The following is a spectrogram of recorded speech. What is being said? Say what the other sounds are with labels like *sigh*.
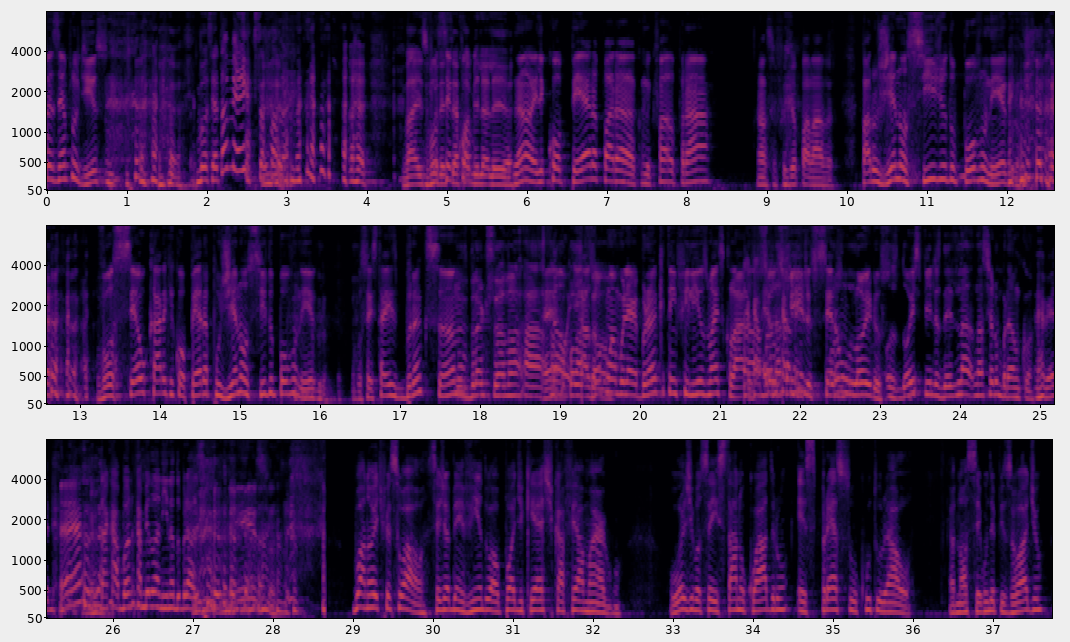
um exemplo disso. *laughs* Você também, você tá falando. *laughs* Vai escurecer Você a co- família alheia. Não, ele coopera para. Como é que fala? Para. Nossa, fugiu a palavra. Para o genocídio do povo negro. *laughs* Você é o cara que coopera para o genocídio do povo negro. Você está esbranquiçando. Esbranquiçando a, a É, população. casou com uma mulher branca e tem filhinhos mais claros. Tá acabando Seus também. filhos serão Os- loiros. Os dois filhos dele na- nasceram branco. É verdade. É? Tá acabando com a melanina do Brasil. Isso. Boa noite, pessoal. Seja bem-vindo ao podcast Café Amargo. Hoje você está no quadro Expresso Cultural. É o nosso segundo episódio.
